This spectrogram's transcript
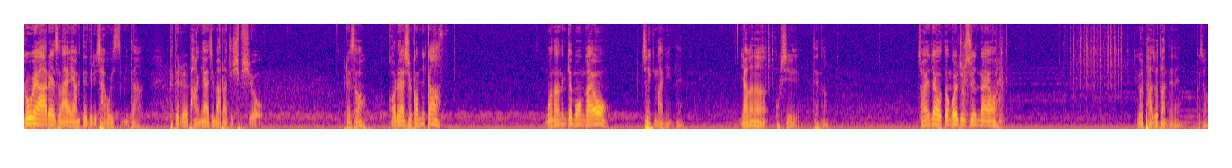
교회 아래에서 나의 양떼들이 자고 있습니다. 그들을 방해하지 말아 주십시오. 그래서 거래하실 겁니까? 원하는 게 뭔가요? 책이 많이 있네. 약 하나 혹시 되나? 저에게 어떤 걸 줄 수 있나요? 이걸 다 줘도 안 되네. 그죠?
